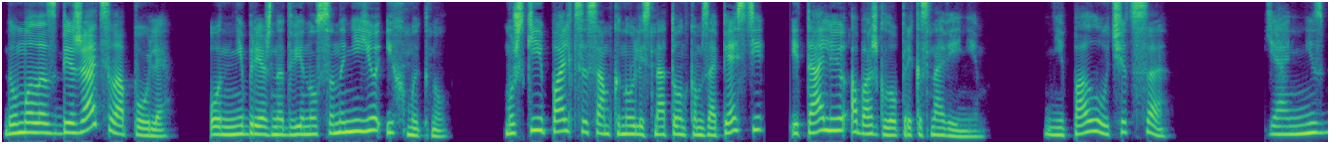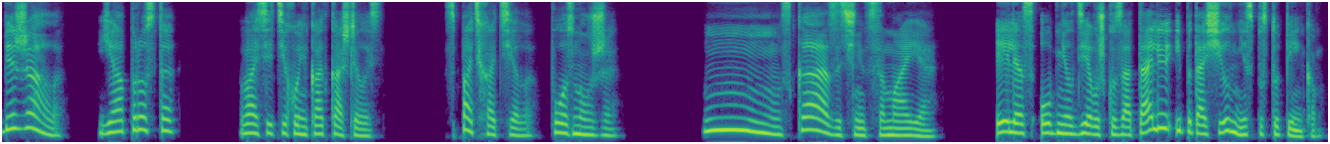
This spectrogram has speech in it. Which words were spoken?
«Думала сбежать, Лапуля?» Он небрежно двинулся на нее и хмыкнул. Мужские пальцы сомкнулись на тонком запястье, и талию обожгло прикосновением. «Не получится». «Я не сбежала. Я просто...» Вася тихонько откашлялась. Спать хотела, поздно уже. «Ммм, сказочница моя». Элиас обнял девушку за талию и потащил вниз по ступенькам.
